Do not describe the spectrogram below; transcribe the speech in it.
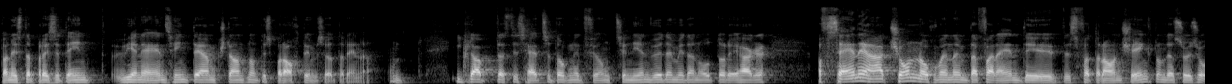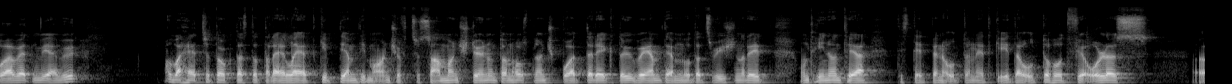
Dann ist der Präsident wie eine Eins hinter ihm gestanden und das braucht ihm so ein Trainer. Und ich glaube, dass das heutzutage nicht funktionieren würde mit einem Otto Rehagel. Auf seine Art schon noch, wenn ihm der Verein die, das Vertrauen schenkt und er soll so arbeiten, wie er will. Aber heutzutage, dass da drei Leute gibt, die ihm die Mannschaft zusammenstellen und dann hast du einen Sportdirektor über ihm, der ihm noch dazwischen redet und hin und her. Das geht bei Otto nicht gehen. Der Otto hat für alles äh,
